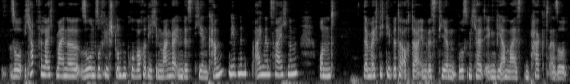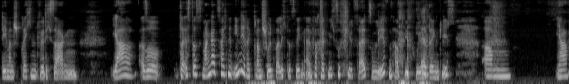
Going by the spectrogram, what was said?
so, ich habe vielleicht meine so und so viel Stunden pro Woche, die ich in Manga investieren kann, neben dem eigenen Zeichnen. Und dann möchte ich die bitte auch da investieren, wo es mich halt irgendwie am meisten packt. Also dementsprechend würde ich sagen, ja, also da ist das Manga-Zeichnen indirekt dran schuld, weil ich deswegen einfach halt nicht so viel Zeit zum Lesen habe wie früher, denke ich. Ähm, ja,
